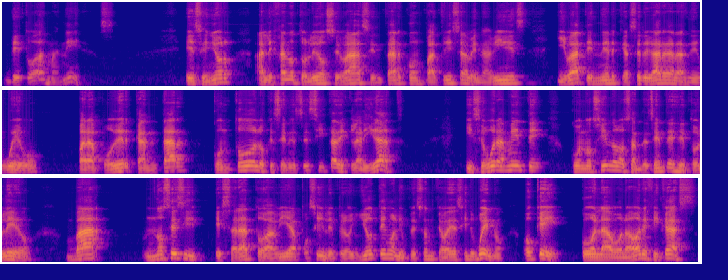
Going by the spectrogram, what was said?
de todas maneras. El señor Alejandro Toledo se va a sentar con Patricia Benavides y va a tener que hacer gárgaras de huevo para poder cantar con todo lo que se necesita de claridad. Y seguramente, conociendo los antecedentes de Toledo, va no sé si estará todavía posible, pero yo tengo la impresión que va a decir, bueno, ok, colaborador eficaz.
